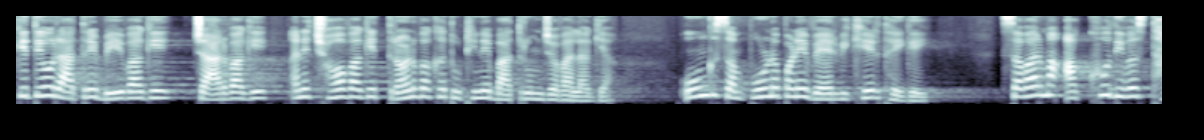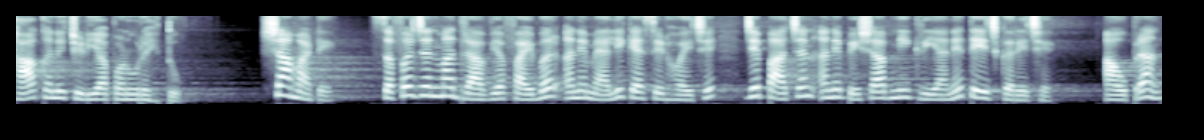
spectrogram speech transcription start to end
કે તેઓ રાત્રે બે વાગે, ચાર વાગે અને છ વાગે ત્રણ વખત ઉઠીને બાથરૂમ જવા લાગ્યા. ઊંઘ સંપૂર્ણપણે વેરવિખેર થઈ ગઈ. સવારમાં આખો દિવસ થાક અને ચીડિયાપણું રહેતું. શા માટે? સફરજનમાં દ્રાવ્ય, ફાઇબર અને મેલિક એસિડ હોય છે, જે પાચન અને પેશાબની ક્રિયાને તેજ કરે છે. આ ઉપરાંત,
